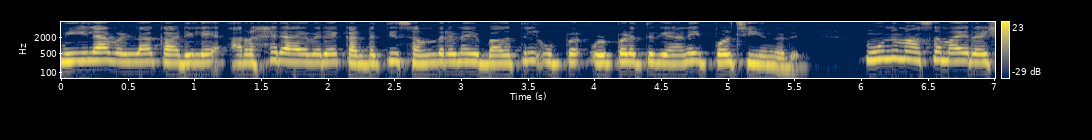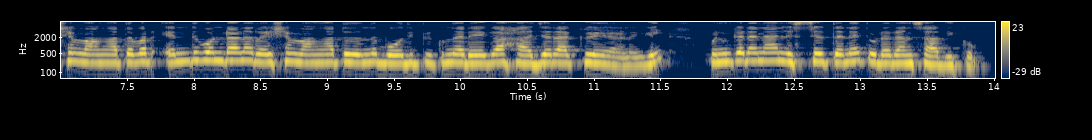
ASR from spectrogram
നീല വെള്ള കാർഡിലെ അർഹരായവരെ കണ്ടെത്തി സംവരണ വിഭാഗത്തിൽ ഉൾപ്പെ- ഉൾപ്പെടുത്തുകയാണ് ഇപ്പോൾ ചെയ്യുന്നത്. മൂന്ന് മാസമായി റേഷൻ വാങ്ങാത്തവർ എന്തുകൊണ്ടാണ് റേഷൻ വാങ്ങാത്തതെന്ന് ബോധിപ്പിക്കുന്ന രേഖ ഹാജരാക്കുകയാണെങ്കിൽ മുൻഗണനാ ലിസ്റ്റിൽ തന്നെ തുടരാൻ സാധിക്കും.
